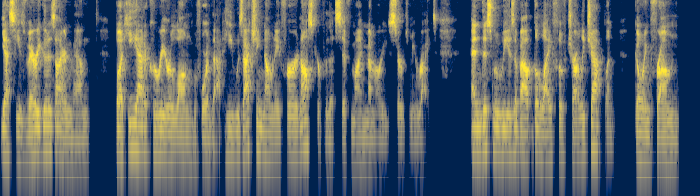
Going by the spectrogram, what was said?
yes, he is very good as Iron Man, but he had a career long before that. He was actually nominated for an Oscar for this, if my memory serves me right. And this movie is about the life of Charlie Chaplin, going from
